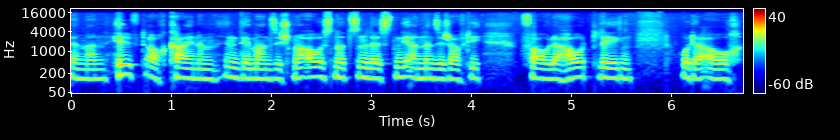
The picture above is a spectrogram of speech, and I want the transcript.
Denn man hilft auch keinem, indem man sich nur ausnutzen lässt und die anderen sich auf die faule Haut legen. Oder auch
